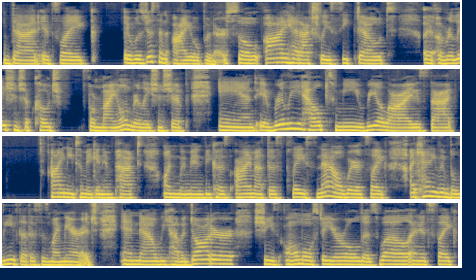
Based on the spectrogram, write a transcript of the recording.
that it's like it was just an eye opener so i had actually seeked out a, a relationship coach for my own relationship. And it really helped me realize that I need to make an impact on women because I'm at this place now where it's like, I can't even believe that this is my marriage. And now we have a daughter. She's almost a year old as well. And it's like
